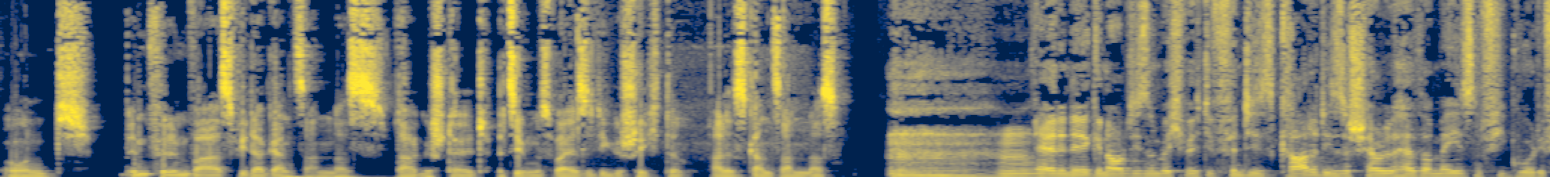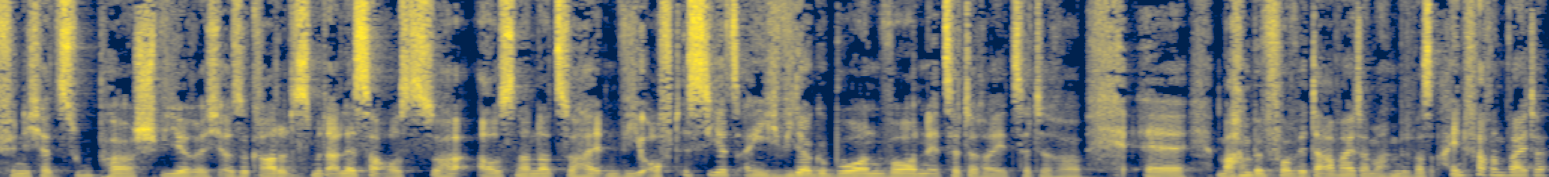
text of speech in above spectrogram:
und im Film war es wieder ganz anders dargestellt, beziehungsweise die Geschichte, alles ganz anders. Ja, nee, nee, genau, diesen, ich, ich finde gerade diese Cheryl Heather Mason Figur, die finde ich halt super schwierig. Also gerade das mit Alessa auseinanderzuhalten, wie oft ist sie jetzt eigentlich wiedergeboren worden, etc., etc. Äh, machen, bevor wir da weitermachen, mit was Einfachem weiter.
